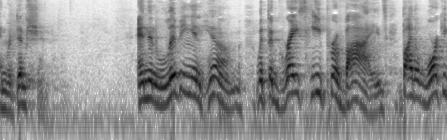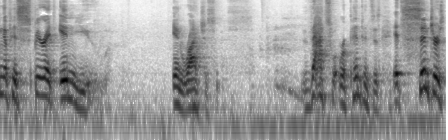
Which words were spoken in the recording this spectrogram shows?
and redemption. And then living in Him with the grace He provides by the working of His Spirit in you in righteousness. That's what repentance is. It centers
